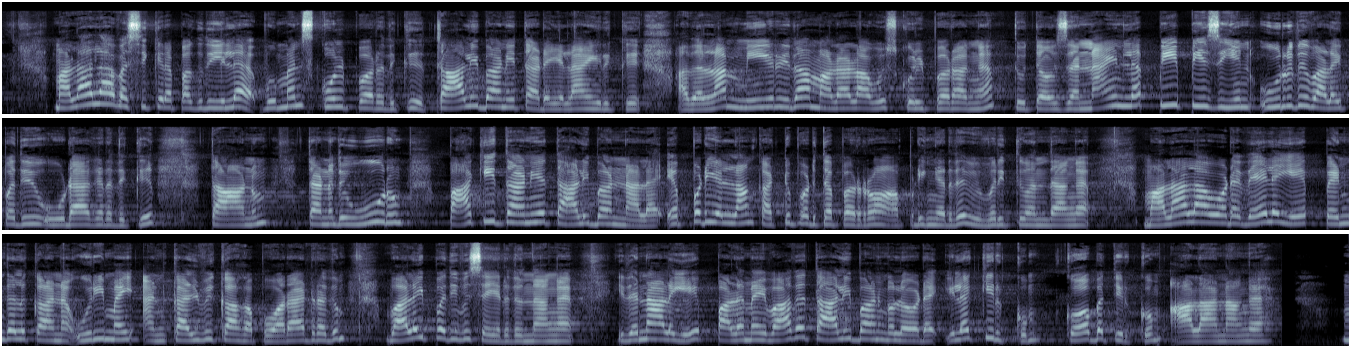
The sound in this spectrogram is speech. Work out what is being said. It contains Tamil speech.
மலாலா வசிக்கிற பகுதியில் உமன் ஸ்கூல் போகிறதுக்கு தாலிபானி தடையெல்லாம் இருக்குது அதெல்லாம் மீறி தான் மலாலாவும் ஸ்கூல் போகிறாங்க டூ தௌசண்ட் நைனில் பிபிசியின் உருது வலைப்பதிவு ஊடாகிறதுக்கு தானும் தனது ஊரும் பாகிஸ்தானிய தாலிபானால் எப்படியெல்லாம் கட்டுப்படுத்தப்படுறோம் அப்படிங்கிறத விவரித்து வந்தாங்க. மலாலாவோட வேலையே பெண்களுக்கான உரிமை அண்ட் கல்விக்காக போராடுறதும் வலைப்பதிவு செய்கிறதும் தாங்க. இதனாலேயே பழமைவாத தாலிபான்களோட இலக்கிற்கும் கோபத்திற்கும் ஆளானாங்க.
